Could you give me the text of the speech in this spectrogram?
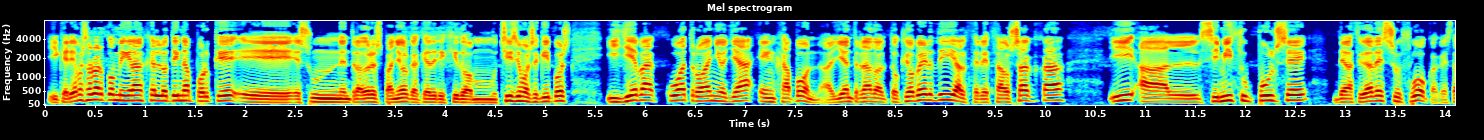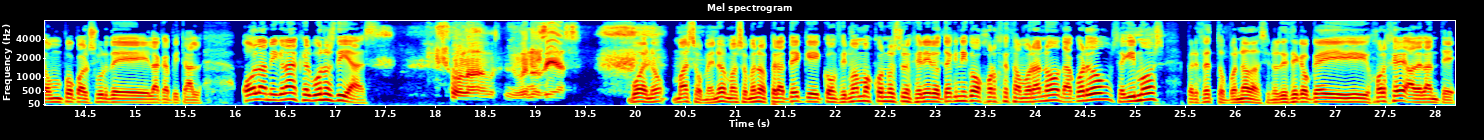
Y queríamos hablar con Miguel Ángel Lotina porque eh, es un entrenador español que aquí ha dirigido a muchísimos equipos y lleva cuatro años ya en Japón. Allí ha entrenado al Tokyo Verdy, al Cereza Osaka y al Shimizu Pulse de la ciudad de Suzuoka, que está un poco al sur de la capital. Hola Miguel Ángel, buenos días. Hola, buenos días. Bueno, más o menos, más o menos. Espérate que confirmamos con nuestro ingeniero técnico, Jorge Zamorano, ¿de acuerdo? ¿Seguimos? Perfecto, pues nada, si nos dice que ok, Jorge, adelante.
